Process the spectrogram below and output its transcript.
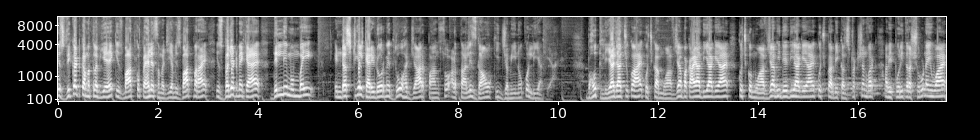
इस विकट का मतलब यह है कि इस बात को पहले समझिए, हम इस बात पर आए, इस बजट में क्या है? दिल्ली मुंबई इंडस्ट्रियल कैरिडोर में 2548 गाँवों की जमीनों को लिया गया है। बहुत लिया जा चुका है, कुछ का मुआवजा बकाया दिया गया है, कुछ को मुआवजा भी दे दिया गया है, कुछ पर भी कंस्ट्रक्शन वर्क अभी पूरी तरह शुरू नहीं हुआ है।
